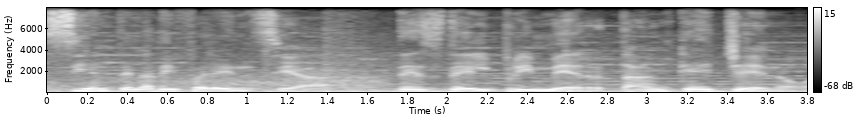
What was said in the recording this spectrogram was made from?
Siente la diferencia desde el primer tanque lleno.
